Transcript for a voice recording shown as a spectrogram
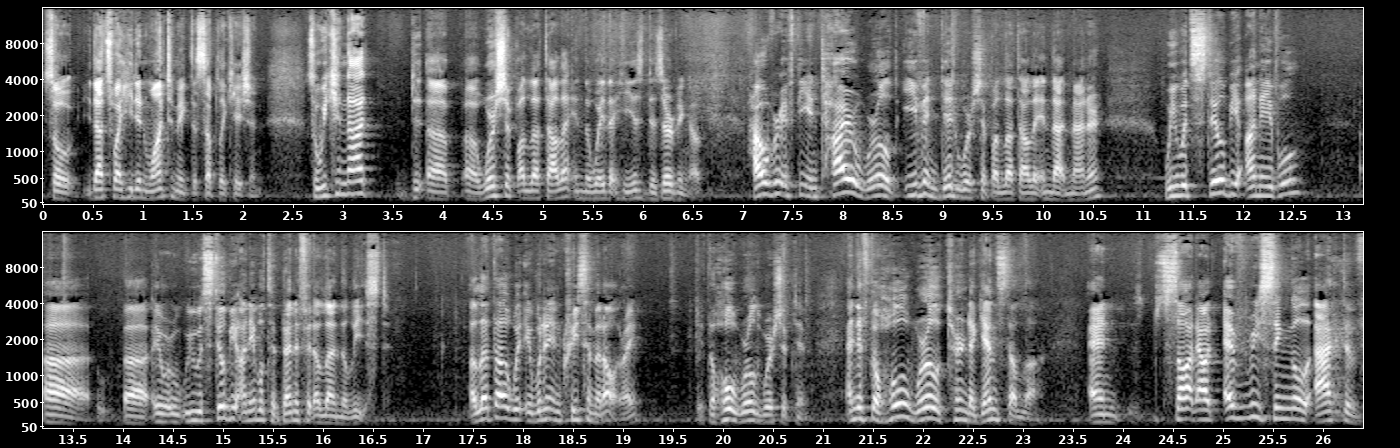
So that's why he didn't want to make the supplication. So we cannot uh, uh, worship Allah Ta'ala in the way that He is deserving of. However, if the entire world even did worship Allah Ta'ala in that manner, we would still be unable, uh, uh, it, we would still be unable to benefit Allah in the least. Allah Ta'ala, it wouldn't increase Him at all, right? If the whole world worshipped Him. And if the whole world turned against Allah and sought out every single act of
